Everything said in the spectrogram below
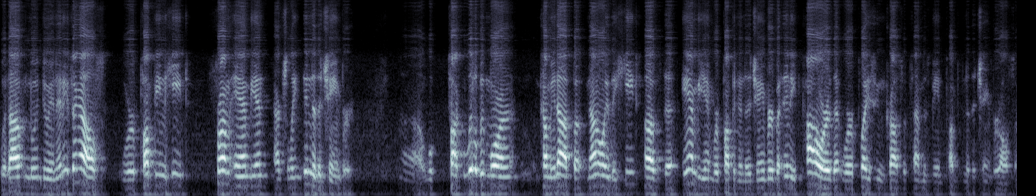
without doing anything else, we're pumping heat from ambient actually into the chamber. Uh, we'll talk a little bit more coming up, but not only the heat of the ambient we're pumping into the chamber, but any power that we're placing across the TEM is being pumped into the chamber also.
